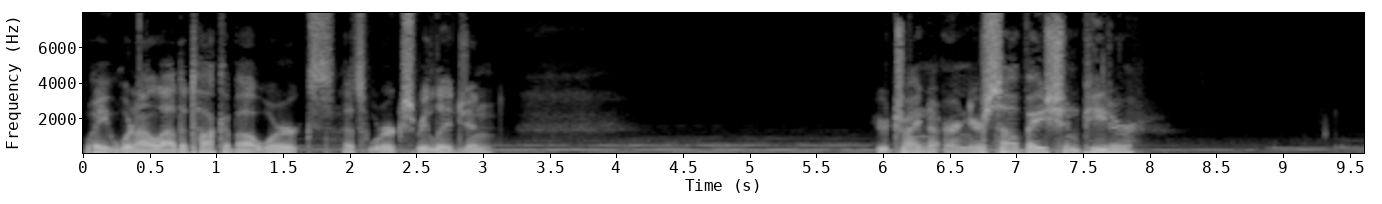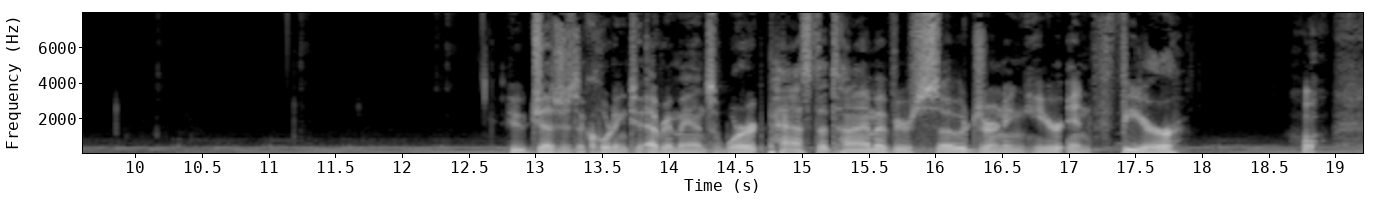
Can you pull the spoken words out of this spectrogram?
Wait, we're not allowed to talk about works. That's works religion. You're trying to earn your salvation, Peter. who judges according to every man's work, pass the time of your sojourning here in fear.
